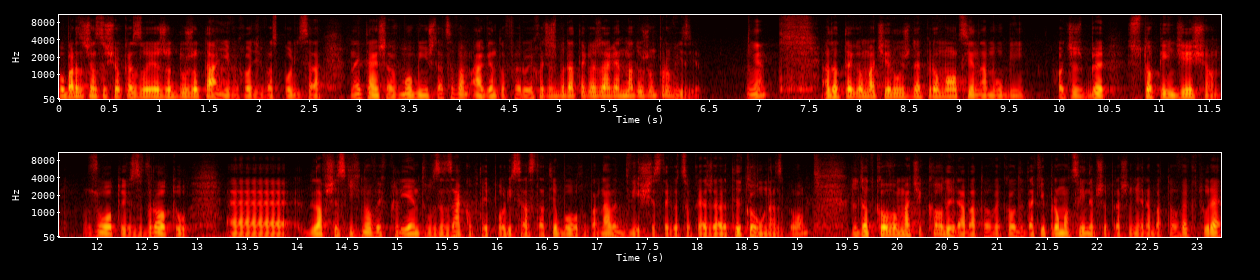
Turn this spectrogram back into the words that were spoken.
Bo bardzo często się okazuje, że dużo taniej wychodzi Was polisa najtańsza w MUBI niż ta, co Wam agent oferuje, chociażby dlatego, że agent ma dużą prowizję. Nie? A do tego macie różne promocje na MUBI, chociażby 150 zł zwrotu e, dla wszystkich nowych klientów za zakup tej polisy. Ostatnio było chyba nawet 200 z tego co kojarzę, ale tylko u nas było. Dodatkowo macie kody rabatowe, kody takie promocyjne, przepraszam, nie rabatowe, które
